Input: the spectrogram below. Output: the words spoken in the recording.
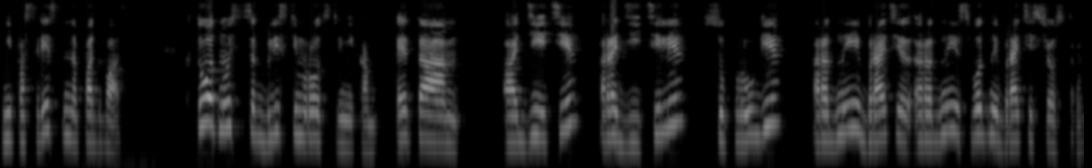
непосредственно под вас. Кто относится к близким родственникам? Это а, дети, родители, супруги, родные братья, родные сводные братья и сестры.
